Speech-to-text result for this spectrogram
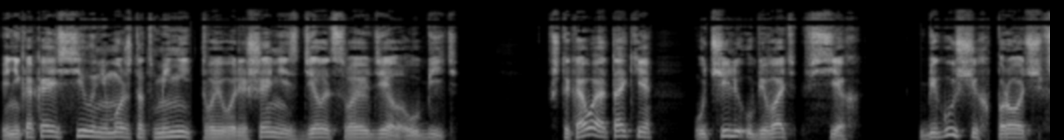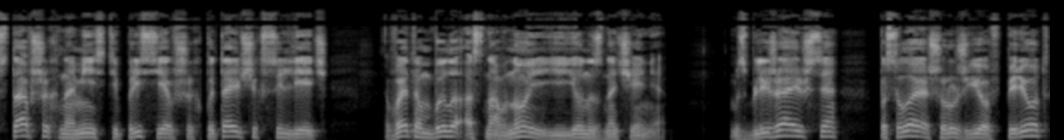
и никакая сила не может отменить твоего решения сделать свое дело, убить. В штыковой атаке учили убивать всех. Бегущих прочь, вставших на месте, присевших, пытающихся лечь. В этом было основное ее назначение. Сближаешься – посылаешь ружье вперед,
